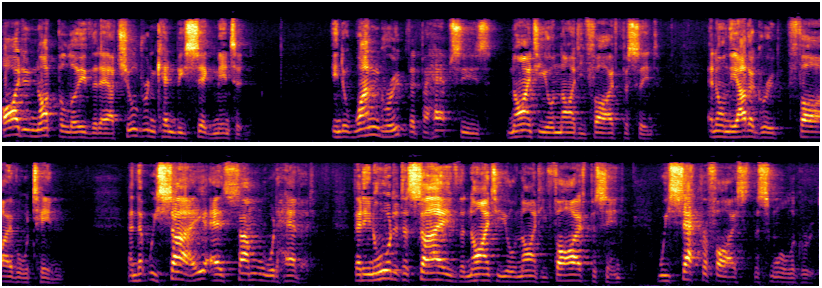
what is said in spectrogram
I do not believe that our children can be segmented into one group that perhaps is 90 or 95%, and on the other group, 5 or 10. And that we say, as some would have it, that in order to save the 90 or 95%, we sacrifice the smaller group.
